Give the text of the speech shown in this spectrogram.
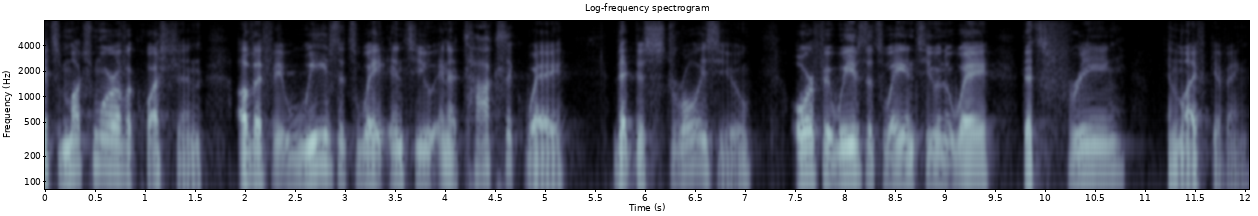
it's much more of a question of if it weaves its way into you in a toxic way that destroys you, or if it weaves its way into you in a way that's freeing and life giving.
